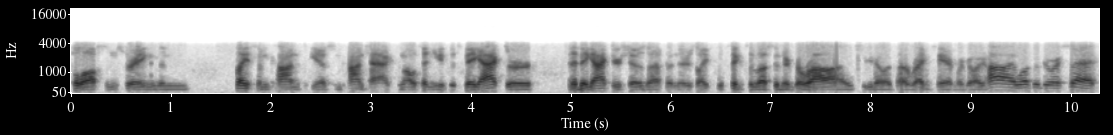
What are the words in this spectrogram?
pull off some strings and play some con you know some contacts, and all of a sudden you get this big actor. And the big actor shows up, and there's like the six of us in their garage, you know, with our red camera, going, "Hi, welcome to our set."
